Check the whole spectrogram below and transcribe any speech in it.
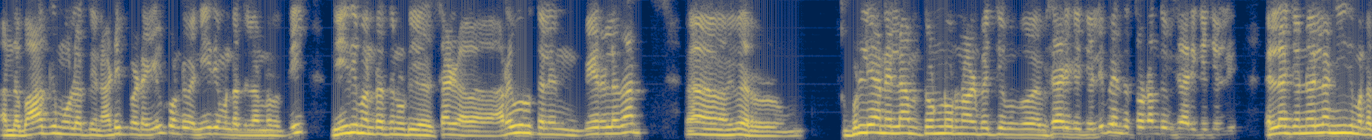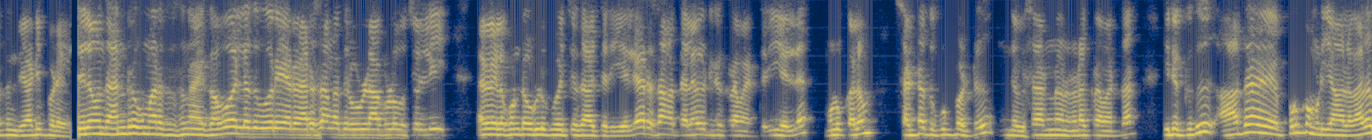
அந்த வாக்குமூலத்தின் அடிப்படையில் கொண்டு போய் நீதிமன்றத்தில் நிறுத்தி நீதிமன்றத்தினுடைய அறிவுறுத்தலின் பேரில் தான் இவர் பிள்ளையான் எல்லாம் தொண்ணூறு நாள் வச்சு விசாரிக்க சொல்லி இப்போ இந்த தொடர்ந்து விசாரிக்க சொல்லி எல்லாம் சொன்ன எல்லாம் நீதிமன்றத்தினுடைய அடிப்படை இதுல வந்து அன்றகுமார சிசுநாயக்காவோ அல்லது வேறு அரசாங்கத்தில் உள்ளாக்களோ சொல்லி அவைகளை கொண்டு உள்ளுக்கு வச்சதா தெரியல. அரசாங்க தலையிட்டு இருக்கிற மாதிரி தெரியல. முழுக்களும் சட்டத்துக்கு உட்பட்டு இந்த விசாரணை நடக்கிற மாதிரி தான் இருக்குது. அதை பொறுக்க முடியாமல் அதை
